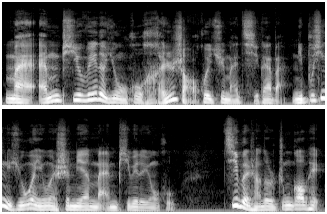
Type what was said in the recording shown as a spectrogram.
买 MPV 的用户很少会去买乞丐版，你不信你去问一问身边买 MPV 的用户，基本上都是中高配，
